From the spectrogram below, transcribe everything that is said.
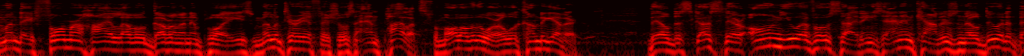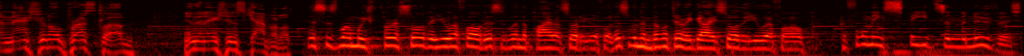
On Monday, former high level government employees, military officials, and pilots from all over the world will come together. They'll discuss their own UFO sightings and encounters, and they'll do it at the National Press Club in the nation's capital. This is when we first saw the UFO. This is when the pilot saw the UFO. This is when the military guy saw the UFO. Performing speeds and maneuvers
